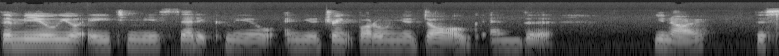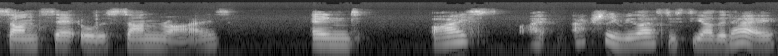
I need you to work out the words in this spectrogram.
the meal you're eating, the aesthetic meal, and your drink bottle and your dog, and the, you know, the sunset or the sunrise. And I, I actually realized this the other day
